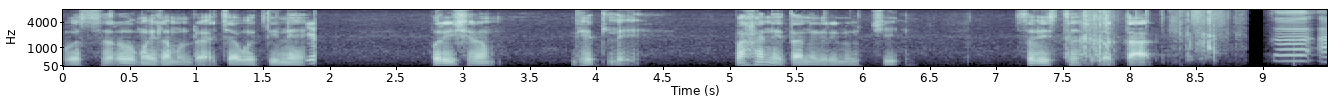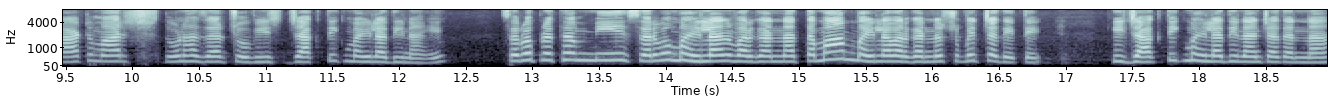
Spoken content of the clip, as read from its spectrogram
व सर्व महिला मंडळाच्या वतीने परिश्रम घेतले. पहा नेतानगरी न्यूजची सविस्तर वृत्तात आठ मार्च दोन हजार चोवीस जागतिक महिला दिन आहे. सर्वप्रथम मी सर्व महिला वर्गांना तमाम महिला वर्गांना शुभेच्छा देते की जागतिक महिला दिनाच्या त्यांना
